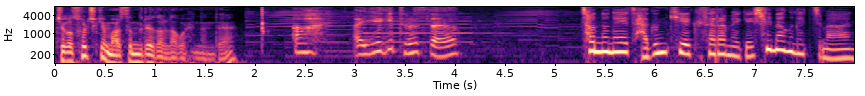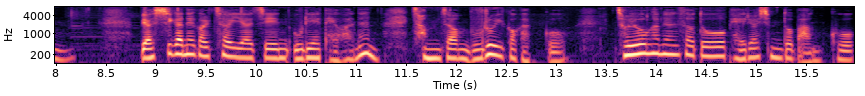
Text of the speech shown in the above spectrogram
제가 솔직히 말씀드려 달라고 했는데. 아, 아, 얘기 들었어요. 첫눈에 작은 키의 그 사람에게 실망은 했지만 몇 시간에 걸쳐 이어진 우리의 대화는 점점 무르익어 갔고 조용하면서도 배려심도 많고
